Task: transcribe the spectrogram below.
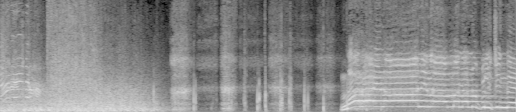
నారాయణ! నారాయణ అని నా అమ్మ నన్ను పిలిచింది.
